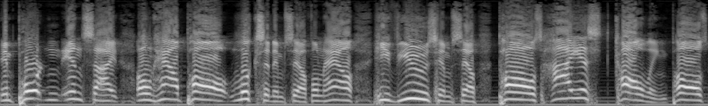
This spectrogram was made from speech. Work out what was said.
important insight on how Paul looks at himself, on how he views himself. Paul's highest calling, Paul's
